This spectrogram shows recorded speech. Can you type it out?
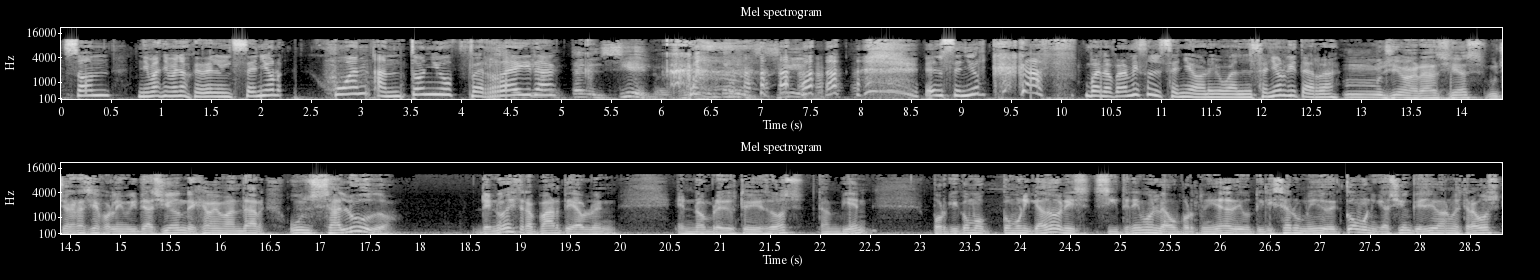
son ni más ni menos que del señor Juan Antonio Ferreira, Está en el cielo. El señor está en el cielo. el señor Caf. Bueno, para mí es el señor igual, el señor guitarra. Muchísimas gracias, muchas gracias por la invitación. Déjame mandar un saludo de nuestra parte, hablo en, en nombre de ustedes dos también, porque como comunicadores, si tenemos la oportunidad de utilizar un medio de comunicación que lleva nuestra voz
